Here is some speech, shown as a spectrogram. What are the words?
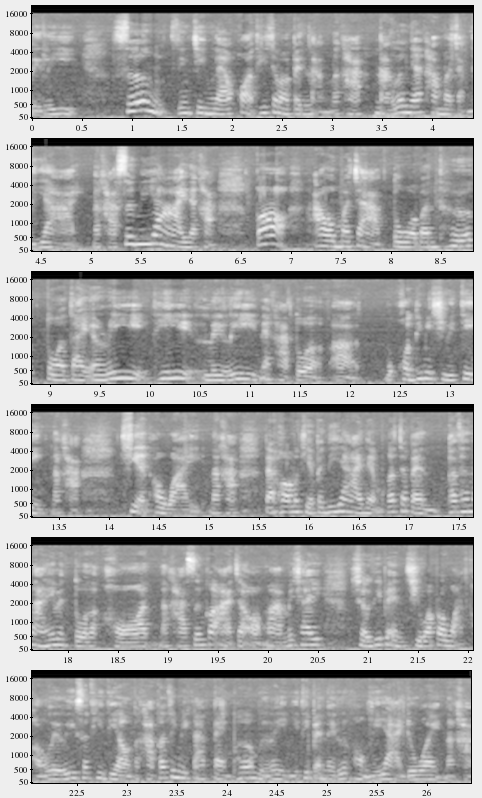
ลิลลี่ซึ่งจริงๆแล้วก่อนที่จะมาเป็นหนังนะคะ หนังเรื่องนี้ทำมาจากนิยายนะคะ ซึ่งนิยายนะคะก็เอามาจากตัวบันทึกตัวไดอารี่ที่ลิลลี่เนี่ยค่ะตัว บุคคลที่มีชีวิตจริงนะคะ เขียนเอาไว้นะคะ แต่พอมาเขียนเป็นนิยายเนี่ยมันก็จะเป็นพัฒนาให้เป็นตัวละครนะคะ ซึ่งก็อาจจะออกมาไม่ใช่เชิงที่เป็นชีวประวัติของลิลลี่ซะทีเดียวนะคะ ก็จะมีการแต่งเพิ่มหรืออะไรอย่างนี้ที่เป็นในเรื่องของนิยายด้วยนะคะ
